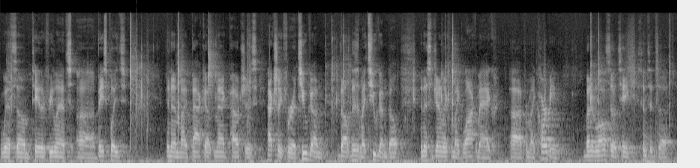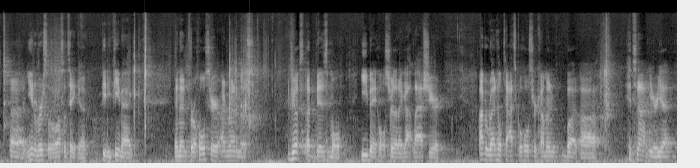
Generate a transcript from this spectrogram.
with some Taylor Freelance uh, base plates and then my backup mag pouches, actually for a two gun belt, this is my two gun belt, and this is generally for my Glock mag, uh, for my carbine, but it'll also take, since it's a, universal, it'll also take a PDP mag. And then for a holster, I'm running this just abysmal eBay holster that I got last year. I have a Red Hill Tactical holster coming, but uh, it's not here yet.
